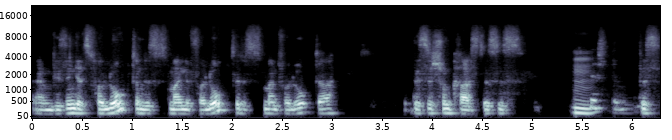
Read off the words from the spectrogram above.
ähm, wir sind jetzt verlobt und das ist meine Verlobte, das ist mein Verlobter, das ist schon krass. Das ist, Hm. Das stimmt. das,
